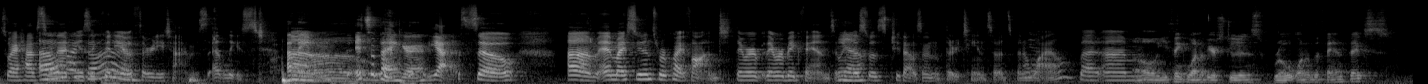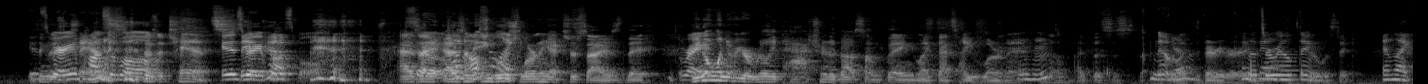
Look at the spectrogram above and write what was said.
So I have seen Oh that my music video thirty times at least. I mean, Oh. it's a banger. Yeah. So, um, and my students were quite fond. They were they were big fans. I mean, Yeah. this was 2013, so it's been a while. But um, Oh, you think one of your students wrote one of the fanfics? You It's very a chance? possible. there's a chance. it is They very could've- possible. as so- a, as an English like- learning exercise, they Right. you know whenever you're really passionate about something, like that's how you learn it. You mm-hmm. know, I, this is No. Yeah. it's very very That's a real thing. realistic. and like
